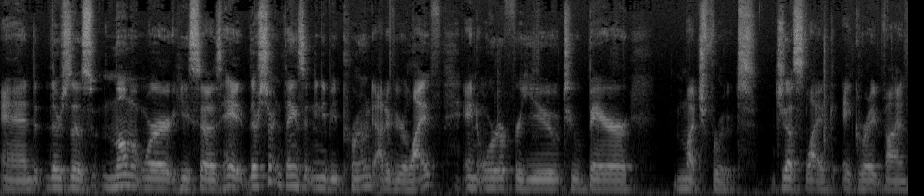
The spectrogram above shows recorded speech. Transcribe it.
And there's this moment where He says, Hey, there's certain things that need to be pruned out of your life in order for you to bear much fruit, just like a grapevine.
